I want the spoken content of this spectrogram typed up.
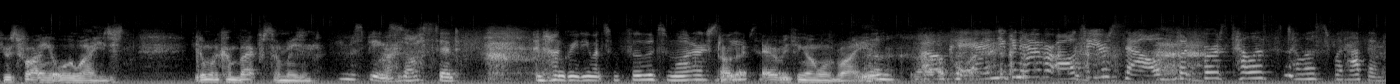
He was fighting it all the way. He just, he didn't want to come back for some reason. You must be exhausted and hungry. Do you want some food, some water, I sleep? got everything I want right here. Mm-hmm. Okay, and you can have her all to yourself, but first tell us, tell us what happened.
